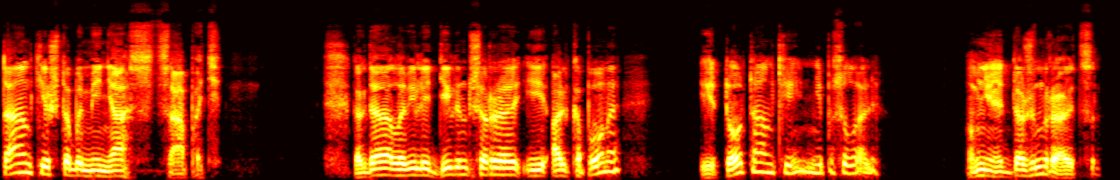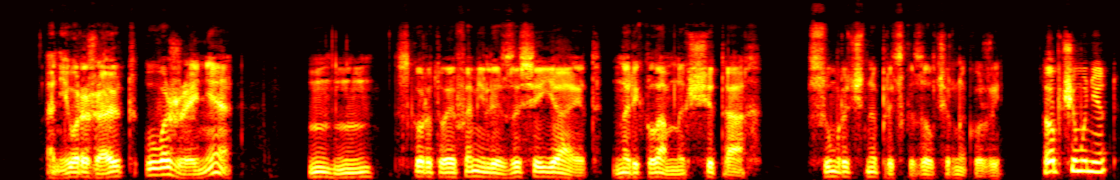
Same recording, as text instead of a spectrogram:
танки, чтобы меня сцапать? Когда ловили Диллинджера и Аль Капоне, и то танки не посылали. А мне это даже нравится. Они выражают уважение. Угу. Скоро твоя фамилия засияет на рекламных счетах, — сумрачно предсказал чернокожий. — А почему нет?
